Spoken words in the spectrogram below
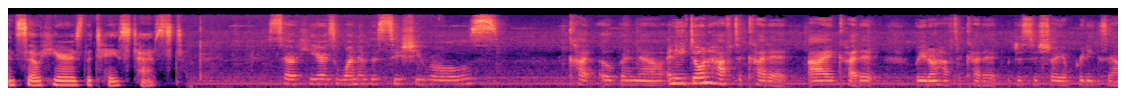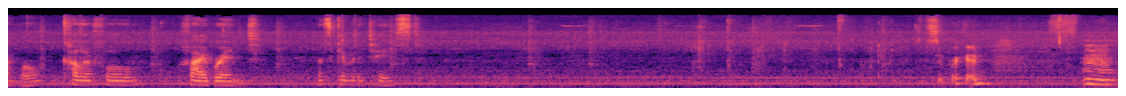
And so here's the taste test. So here's one of the sushi rolls cut open now. And you don't have to cut it. I cut it, but you don't have to cut it. Just to show you a pretty example. Colorful, vibrant. Let's give it a taste. Super good. Mm.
